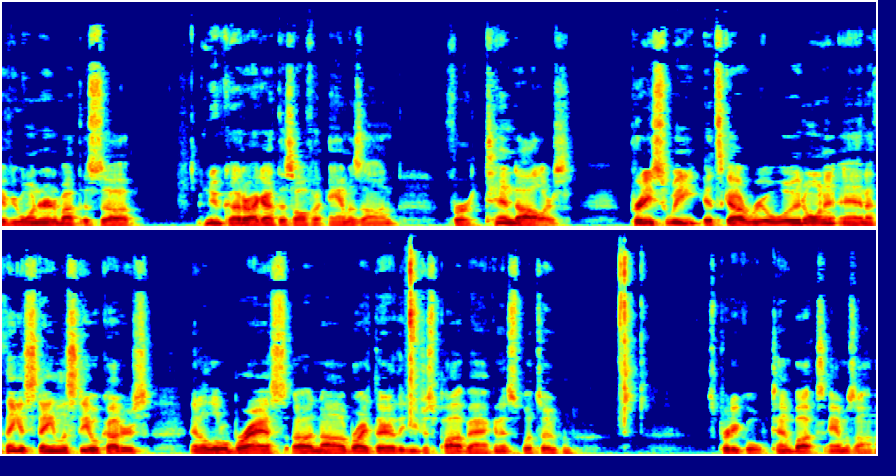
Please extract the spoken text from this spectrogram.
If you're wondering about this uh, new cutter, I got this off of Amazon for $10. Pretty sweet. It's got real wood on it, and I think it's stainless steel cutters and a little brass uh, knob right there that you just pop back and it splits open. It's pretty cool. 10 bucks, Amazon.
